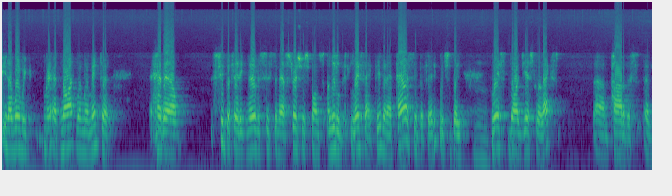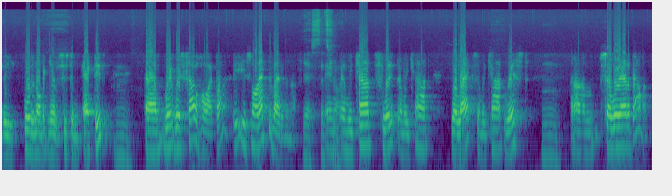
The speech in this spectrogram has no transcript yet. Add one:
you know when we at night when we're meant to have our sympathetic nervous system, our stress response, a little bit less active, and our parasympathetic, which is the mm. rest, digest, relax um, part of the, of the autonomic nervous system, active. Mm. Um, we're, we're, so hyper, it's not activated enough. Yes, that's and, right. And we can't sleep, and we can't relax, and we can't rest. Mm. Um, so we're out of balance.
